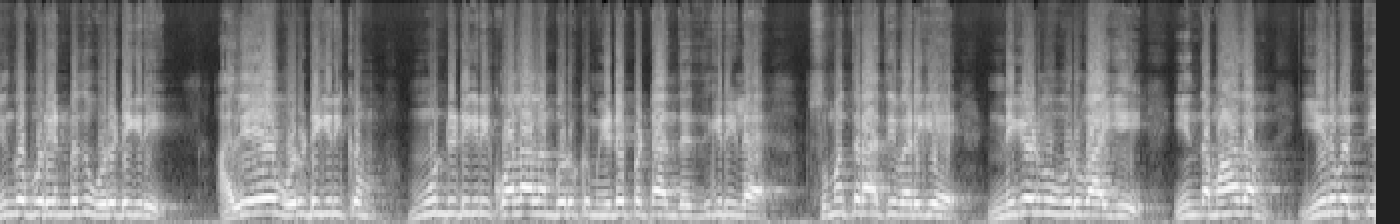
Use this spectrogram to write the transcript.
சிங்கப்பூர் என்பது ஒரு டிகிரி. அதே ஒரு டிகிரிக்கும் மூன்று டிகிரி கோலாலம்பூருக்கும் இடைப்பட்ட அந்த டிகிரியில் சுமத்ராத்தி வருகே அருகே நிகழ்வு உருவாகி இந்த மாதம் இருபத்தி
